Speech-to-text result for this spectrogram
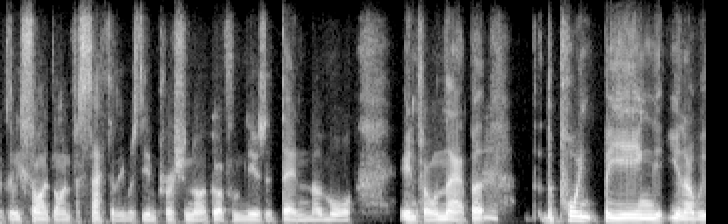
going to be sidelined for Saturday was the impression I got from news at Den. No more info on that, but mm the point being, you know, we,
